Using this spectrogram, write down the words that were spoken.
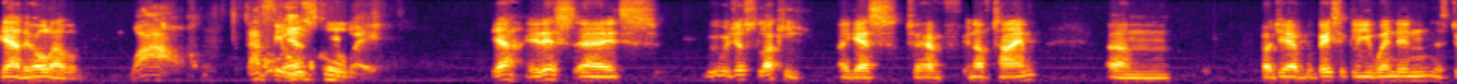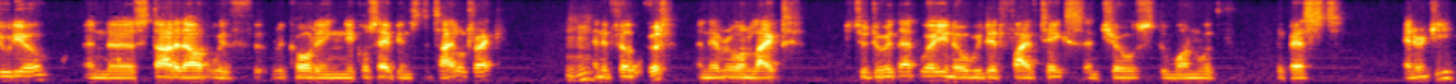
Yeah, the whole album. Wow, that's the old school way. Yeah, it is. Uh, it's we were just lucky, I guess, to have enough time. Um, but yeah, we basically went in the studio and uh, started out with recording Necro Sapiens, the title track, Mhm. and it felt good, and everyone liked to do it that way. You know, we did five takes and chose the one with the best energy,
